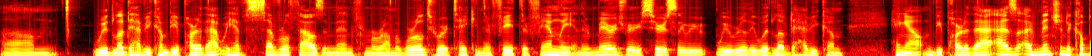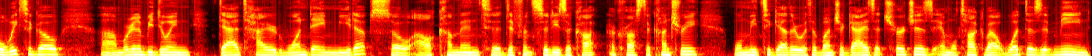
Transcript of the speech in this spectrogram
Um, we'd love to have you come be a part of that. We have several thousand men from around the world who are taking their faith, their family, and their marriage very seriously. We, we really would love to have you come hang out and be part of that. As I've mentioned a couple weeks ago, um, we're going to be doing Dad Tired one day meetups. So I'll come into different cities across the country. We'll meet together with a bunch of guys at churches and we'll talk about what does it mean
